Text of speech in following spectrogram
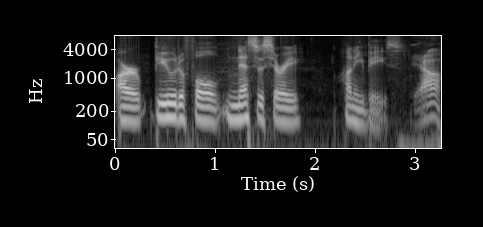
our beautiful, necessary honeybees. Yeah.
